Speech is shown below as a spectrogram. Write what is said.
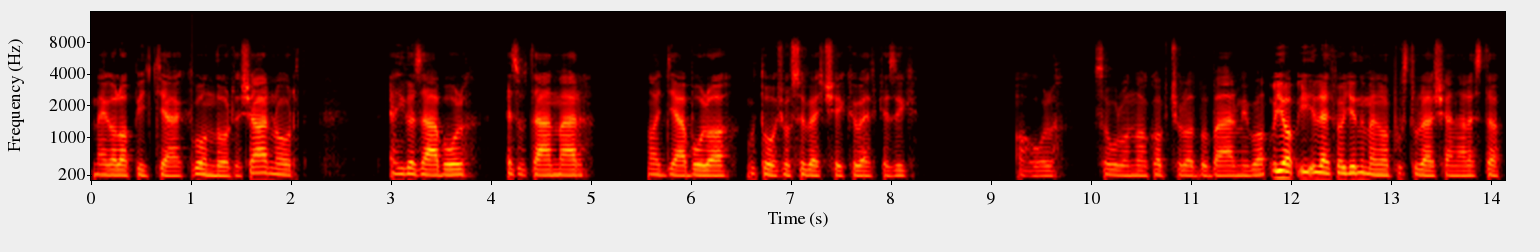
megalapítják Gondort és Árnort. Igazából ezután már nagyjából a utolsó szövetség következik, ahol Sauronnal kapcsolatban bármi van. Ja, illetve a Numenor pusztulásánál ezt a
